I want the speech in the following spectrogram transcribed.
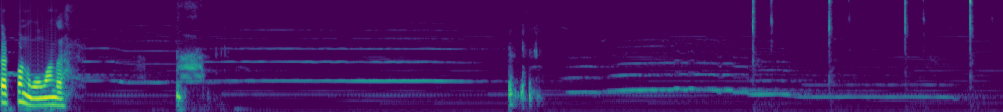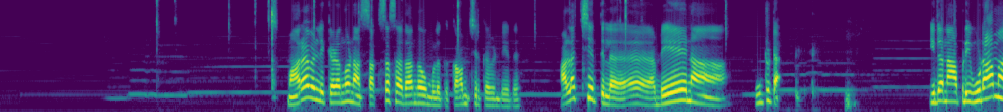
கட் பண்ணுவோம். வாங்க. மரவள்ளிக்கிழங்கும் நான் சக்ஸஸாக தாங்க உங்களுக்கு காமிச்சிருக்க வேண்டியது. அலட்சியத்தில் அப்படியே நான் விட்டுட்டேன். இதை நான் அப்படி விடாம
